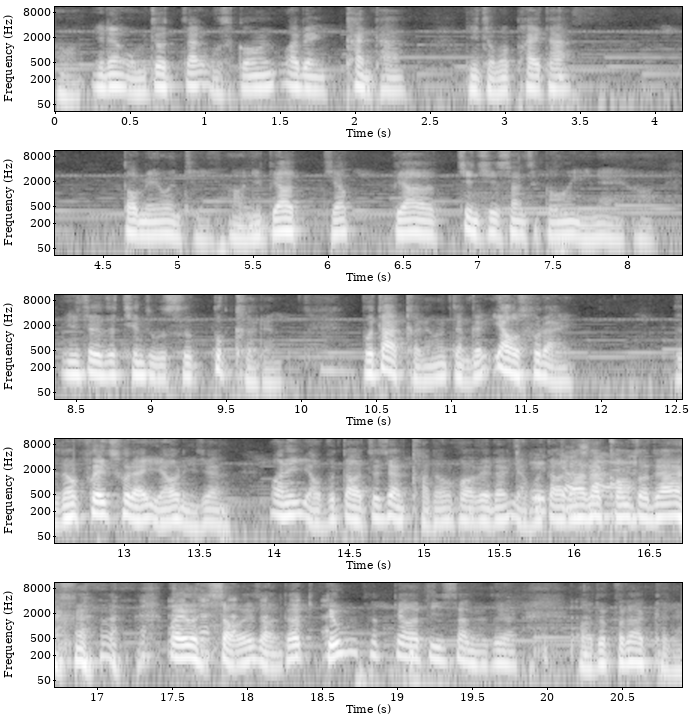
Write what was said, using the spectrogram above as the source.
哦，因为我们就在五十公分外面看它，你怎么拍它？都没问题啊！你不要只要不要进去三十公分以内啊，因为这个是青竹丝，不可能，不大可能整个要出来，只能飞出来咬你这样。万一咬不到，就像卡通画面，它咬不到，然后在空中这样，挥挥手一扫，它丢就掉到地上了这样，哦，都不大可能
